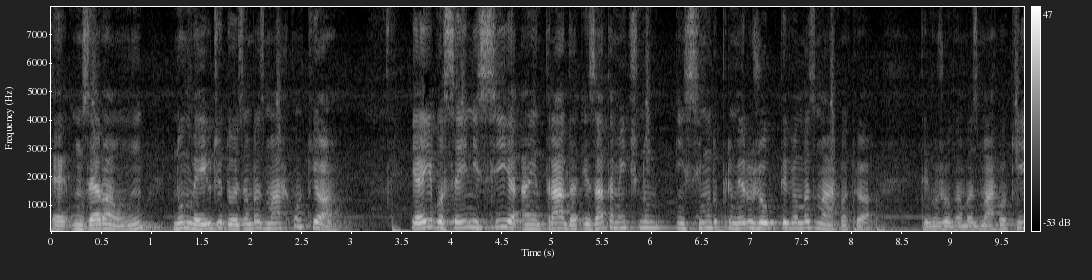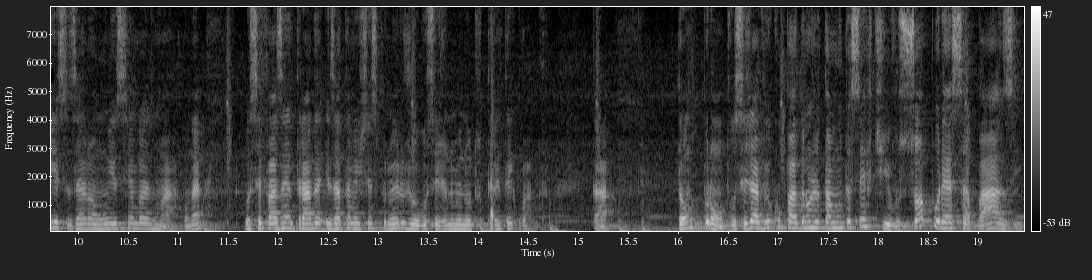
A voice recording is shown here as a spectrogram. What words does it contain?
é, um 0 a 1 no meio de dois ambas marcam aqui, ó. E aí você inicia a entrada exatamente no, em cima do primeiro jogo que teve ambas marcam aqui, ó. Teve um jogo ambas marcam aqui, esse 0 a 1 e esse ambas marcam, né? Você faz a entrada exatamente nesse primeiro jogo, ou seja, no minuto 34, tá? Então pronto, você já viu que o padrão já está muito assertivo. Só por essa base,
